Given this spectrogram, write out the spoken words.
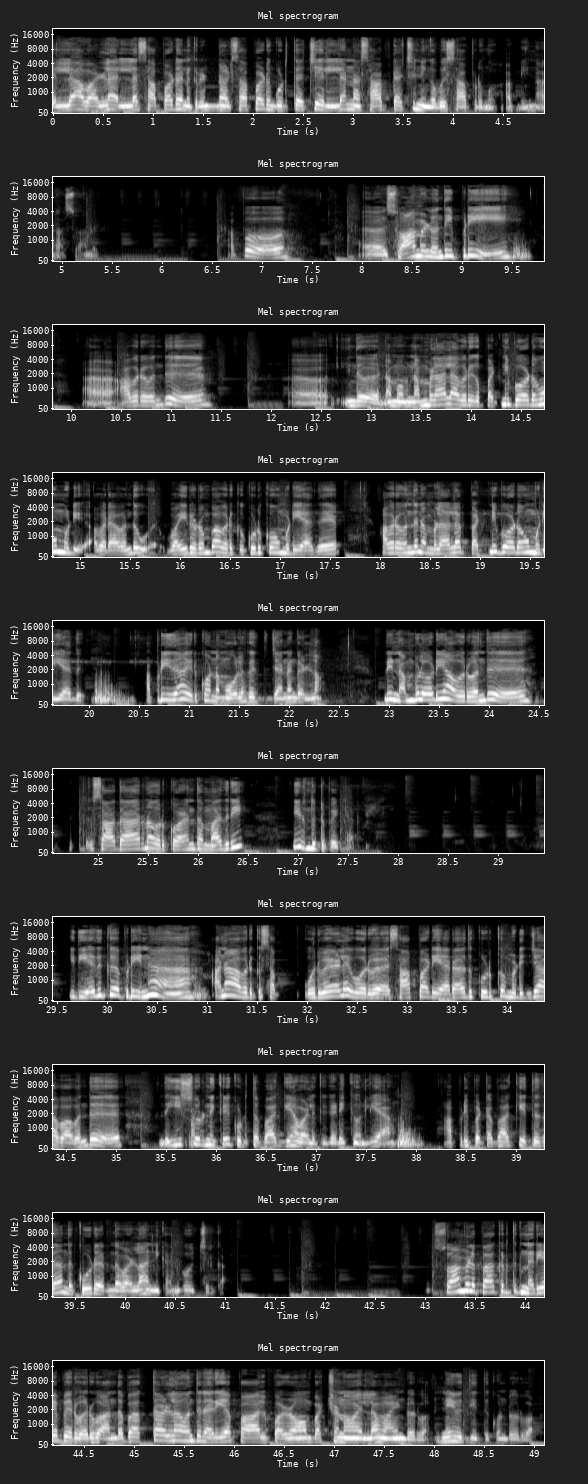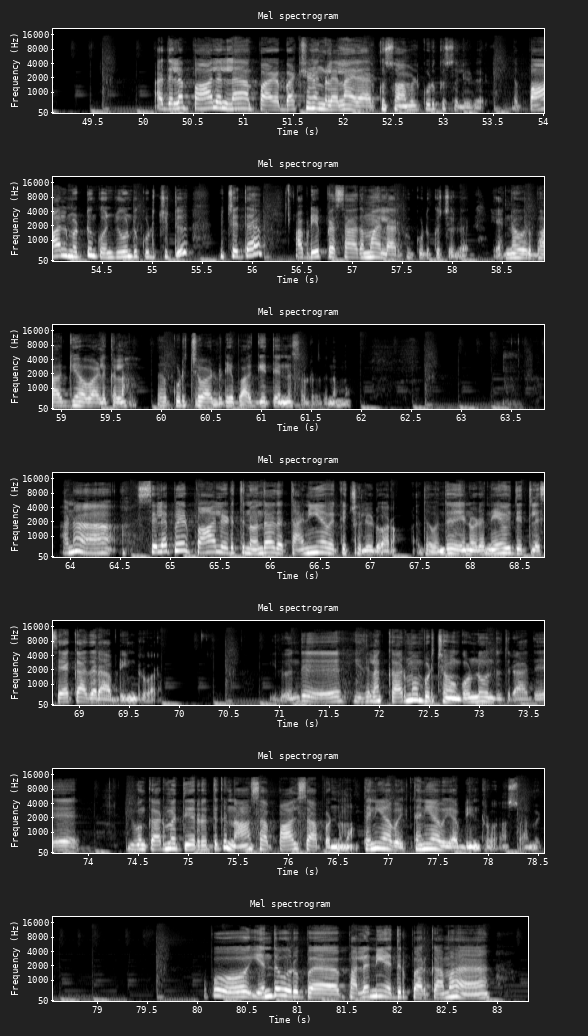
எல்லா வாழலாம் எல்லா சாப்பாடும் எனக்கு ரெண்டு நாள் சாப்பாடும் கொடுத்தாச்சு எல்லாம் நான் சாப்பிட்டாச்சு நீங்கள் போய் சாப்பிடுங்க அப்படின்னாராம் சுவாமி. அப்போது சுவாமிகள் வந்து இப்படி அவரை வந்து இந்த நம்ம நம்மளால் அவருக்கு பட்னி போடவும் முடியும் அவரை வந்து வயிறு ரொம்ப அவருக்கு கொடுக்கவும் முடியாது. அவரை வந்து நம்மளால் பட்னி போடவும் முடியாது. அப்படி தான் இருக்கும் நம்ம உலக ஜனங்கள்லாம். இப்படி நம்மளோடையும் அவர் வந்து சாதாரண ஒரு குழந்த மாதிரி இருந்துட்டு போயிட்டார். இது எதுக்கு அப்படின்னா ஆனால் அவருக்கு சப் ஒருவேளை ஒரு சாப்பாடு யாராவது கொடுக்க முடிஞ்சா அவள் வந்து அந்த ஈஸ்வரனுக்கே கொடுத்த பாக்கியம் அவளுக்கு கிடைக்கும் இல்லையா? அப்படிப்பட்ட பாக்கியத்தை தான் அந்த கூட இருந்தவள்லாம் அன்னைக்கு அனுபவிச்சிருக்கா. சுவாமிகளை பார்க்கறதுக்கு நிறைய பேர் வருவா. அந்த பக்தாள்லாம் வந்து நிறைய பால் பழம் பட்சணம் எல்லாம் வாங்கிட்டு வருவா. நைவேத்தியத்துக்கு கொண்டு வருவா. அதெல்லாம் பாலெல்லாம் ப பட்சணங்களெல்லாம் எல்லாருக்கும் சுவாமிகள் கொடுக்க சொல்லிடுவார். இந்த பால் மட்டும் கொஞ்சோண்டு குடிச்சிட்டு மிச்சத்தை அப்படியே பிரசாதமாக எல்லாருக்கும் கொடுக்க சொல்லுவார். என்ன ஒரு பாக்கியம் அவளுக்கெல்லாம். குடிச்சவாளுடைய பாக்கியத்தை என்ன சொல்கிறது நம்ம? ஆனால் சில பேர் பால் எடுத்துன்னு வந்து அதை தனியாக வைக்க சொல்லிடுவாராம். அதை வந்து என்னோட நேவேத்தியத்தில் சேர்க்காதரா அப்படின்றவாராம். இது வந்து இதெல்லாம் கர்மம் பிடிச்சவன் கொண்டு வந்துடுறாது இவன் கர்ம தேர்றதுக்கு நான் சா பால் சாப்பிடணுமா? தனியாவை தனியாவை அப்படின்ட்டு வரான் சுவாமி அப்போது எந்த ஒரு ப பலனையும் எதிர்பார்க்காம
